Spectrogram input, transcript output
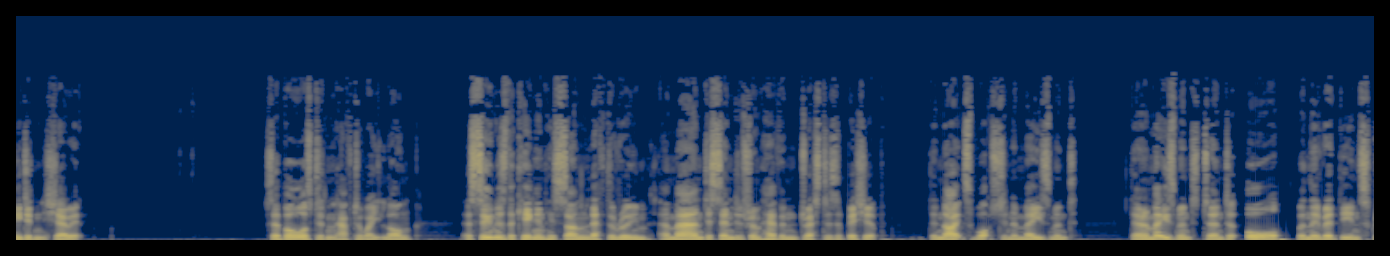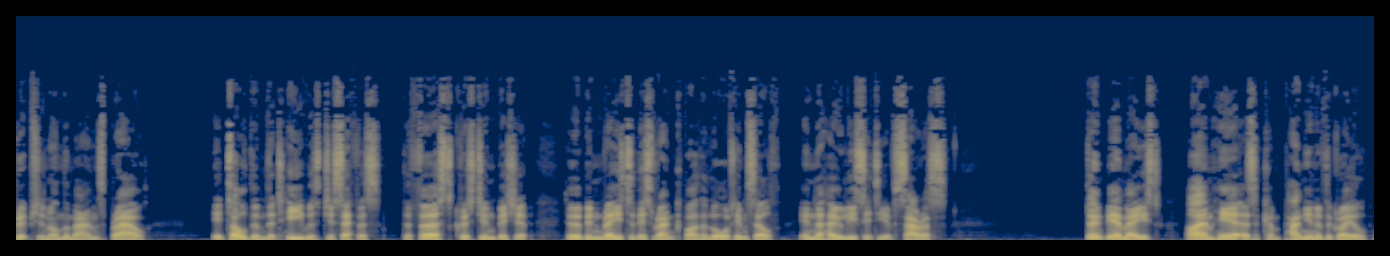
he didn't show it. Sir Bors didn't have to wait long. As soon as the king and his son left the room, a man descended from heaven dressed as a bishop. The knights watched in amazement. Their amazement turned to awe when they read the inscription on the man's brow. It told them that he was Josephus, the first Christian bishop who had been raised to this rank by the Lord himself in the holy city of Sarras. Don't be amazed. I am here as a companion of the Grail.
